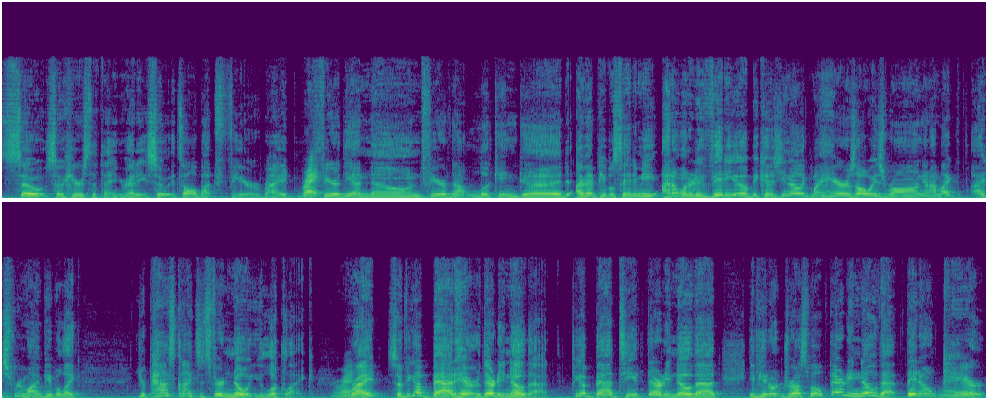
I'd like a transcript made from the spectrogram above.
So, so here's the thing. Ready? So it's all about fear, right? Right. Fear of the unknown, fear of not looking good. I've had people say to me, "I don't want to do video because you know, like my hair is always wrong," and I'm like, I just remind people like, your past clients in Sphere know what you look like, right? right? So if you got bad hair, they already know that. If you got bad teeth, they already know that. If you don't dress well, they already know that. They don't right. care.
